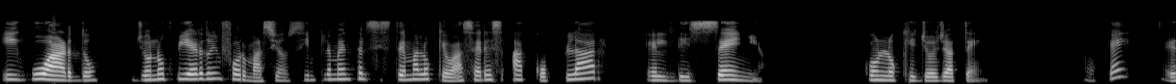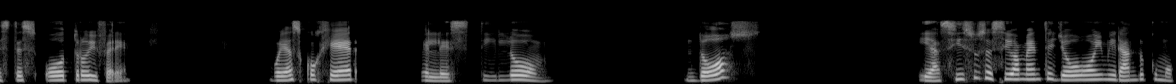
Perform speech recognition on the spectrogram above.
y guardo, yo no pierdo información, simplemente el sistema lo que va a hacer es acoplar el diseño con lo que yo ya tengo. ¿Ok? Este es otro diferente. Voy a escoger el estilo 2 y así sucesivamente yo voy mirando como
